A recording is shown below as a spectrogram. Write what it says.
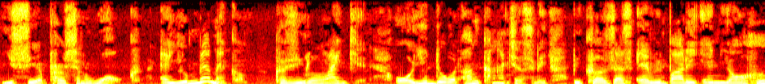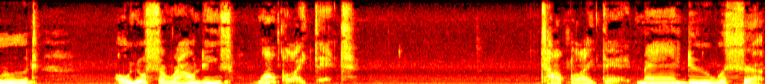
You see a person walk and you mimic them because you like it. Or you do it unconsciously because that's everybody in your hood or your surroundings walk like that. Talk like that. Man, dude, what's up?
